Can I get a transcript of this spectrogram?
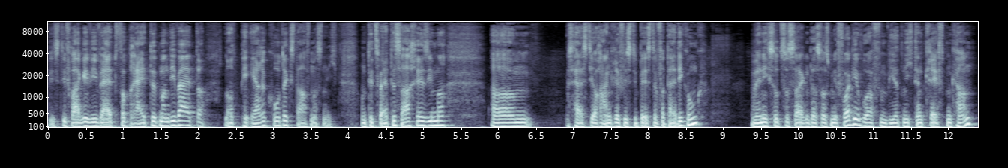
ist die Frage, wie weit verbreitet man die weiter? Laut PR-Kodex darf man es nicht. Und die zweite Sache ist immer, ähm, das heißt ja auch, Angriff ist die beste Verteidigung. Wenn ich sozusagen das, was mir vorgeworfen wird, nicht entkräften kann,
